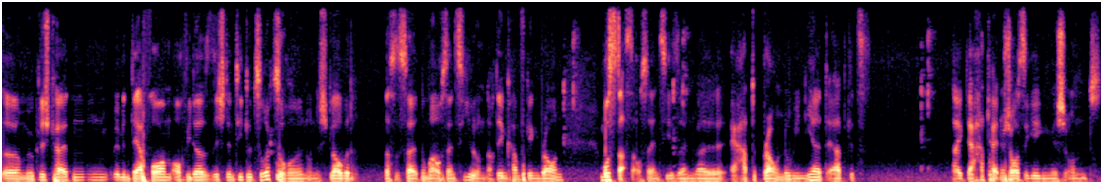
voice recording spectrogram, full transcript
äh, Möglichkeiten, in der Form auch wieder sich den Titel zurückzuholen. Und ich glaube, das ist halt nun mal auch sein Ziel. Und nach dem Kampf gegen Brown muss das auch sein Ziel sein, weil er hat Brown dominiert, er hat gezeigt, er hat keine Chance gegen mich. Und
